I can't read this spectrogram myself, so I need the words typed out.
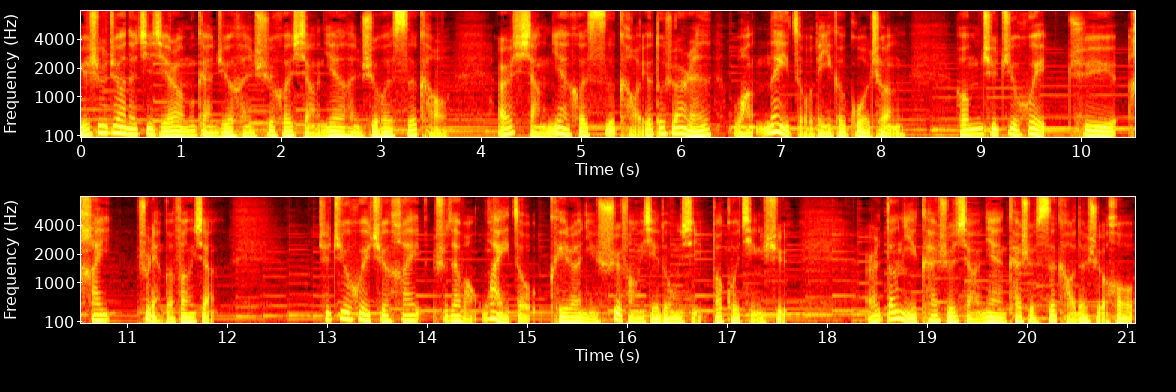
于是，这样的季节让我们感觉很适合想念，很适合思考。而想念和思考又都是让人往内走的一个过程，和我们去聚会、去嗨是两个方向。去聚会、去嗨是在往外走，可以让你释放一些东西，包括情绪。而当你开始想念、开始思考的时候，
